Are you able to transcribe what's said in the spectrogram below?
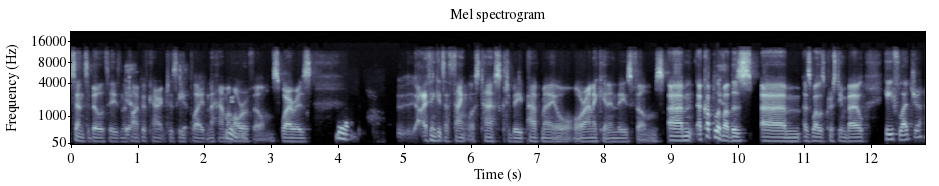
sensibilities and the Yeah. type of characters he Yeah. played in the Hammer Yeah. horror films. Whereas. I think it's a thankless task to be Padme or, or Anakin in these films. Um, a couple of others, um, as well as Christian Bale, Heath Ledger.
